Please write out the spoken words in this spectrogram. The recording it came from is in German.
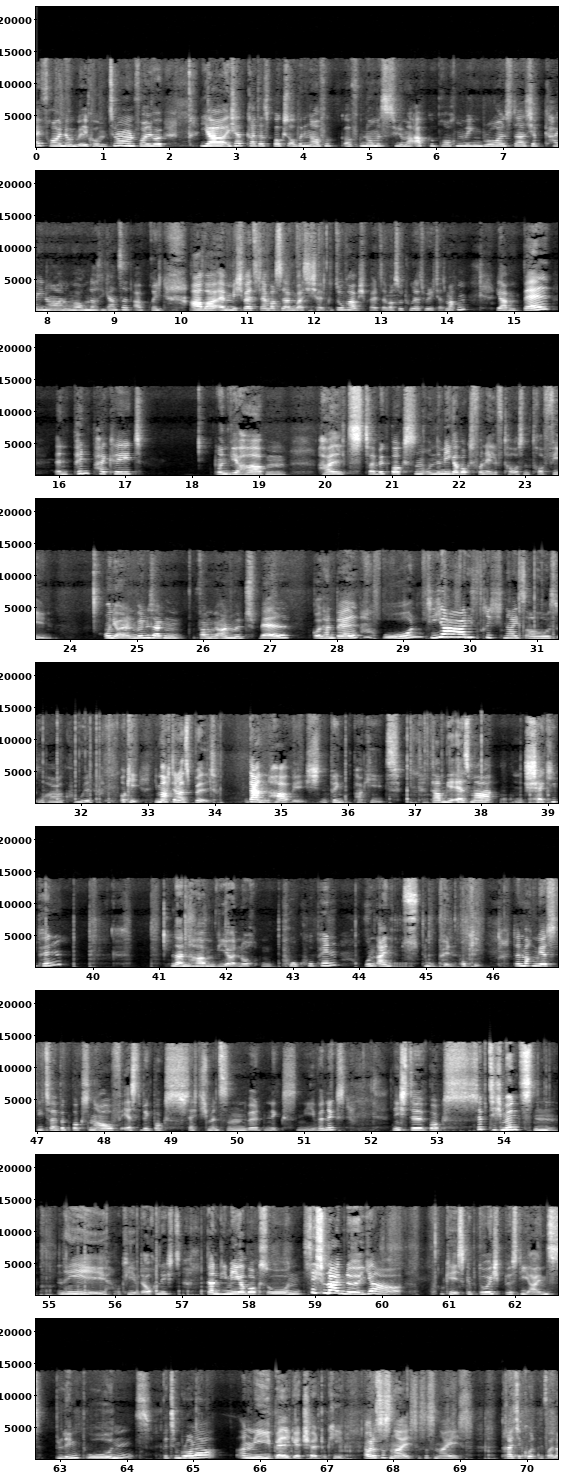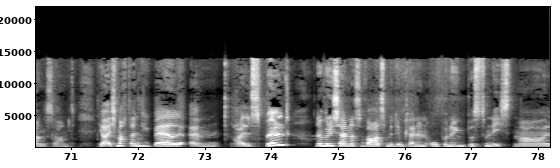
Hi Freunde und willkommen zu einer neuen Folge. Ja, ich habe gerade das Box-Opening auf, aufgenommen. Es ist wieder mal abgebrochen wegen Brawl Stars. Ich habe keine Ahnung, warum das die ganze Zeit abbricht. Aber ähm, ich werde jetzt einfach sagen, was ich halt gezogen habe. Ich werde jetzt einfach so tun, als würde ich das machen. Wir haben Bell, ein Pin-Paket und wir haben halt zwei Big Boxen und eine Megabox von 11.000 Trophäen. Und ja, dann würde ich sagen, fangen wir an mit Bell. Goldhandbell. Und ja, die sieht richtig nice aus. Oha, cool. Okay, die mache ich dann als Bild. Dann habe ich ein Pink-Paket. Da haben wir erstmal einen Jackie-Pin. Dann haben wir noch einen Poco-Pin und einen Stu-Pin. Okay. Dann machen wir jetzt die zwei Big Boxen auf. Erste Big Box, 60 Münzen, wird nix. Nee, wird nix. Nächste Box 70 Münzen. Nee, okay, wird auch nichts. Dann die Megabox und 6 verbleibende. Ja. Okay, es gibt durch, bis die 1 blinkt und bitte ein Brawler. Ah nee, Bell Gadget. Okay, aber das ist nice. Das ist nice. 3 Sekunden verlangsamt. Ja, ich mache dann die Bell ähm, als Bild. Und dann würde ich sagen, das war's mit dem kleinen Opening. Bis zum nächsten Mal.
